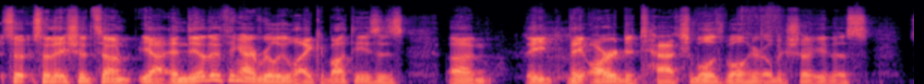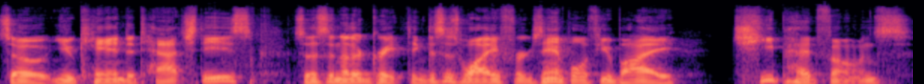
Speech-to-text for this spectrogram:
so so they should sound yeah. And the other thing I really like about these is um, they they are detachable as well. Here, let me show you this. So you can detach these. So this is another great thing. This is why, for example, if you buy cheap headphones,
